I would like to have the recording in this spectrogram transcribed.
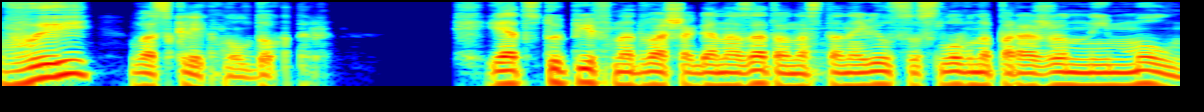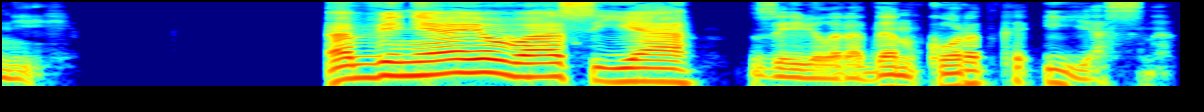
«Вы?» — воскликнул доктор. И, отступив на два шага назад, он остановился, словно пораженный молнией. «Обвиняю вас я», — заявил Роден коротко и ясно.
